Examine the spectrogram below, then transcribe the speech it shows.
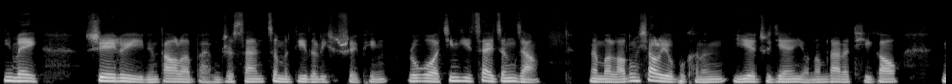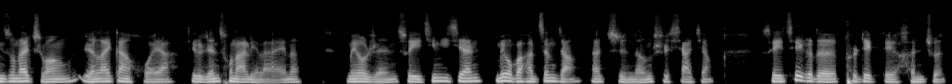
因为失业率已经到了百分之三这么低的历史水平，如果经济再增长，那么劳动效率又不可能一夜之间有那么大的提高，你总得指望人来干活呀，这个人从哪里来呢？没有人，所以经济既然没有办法增长，那只能是下降，所以这个的 predict 也很准。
